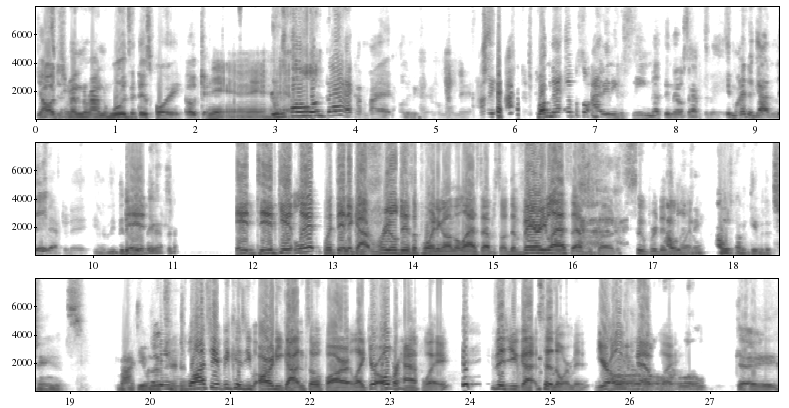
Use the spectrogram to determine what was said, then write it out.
y'all just running around the woods at this point. Okay. Yeah. Oh, I'm back. I'm like, I don't even care no more, man. I, I, from that episode, I didn't even see nothing else after that. It might have got lit after that. Did it, It- lit after that? It did get lit, but then it got real disappointing on the last episode. The very last episode, super I was, gonna, disappointing. I was gonna give it a chance. Not giving I it a watch it because you've already gotten so far. Like you're over halfway that you got to Norman. You're over halfway. Oh, Okay.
